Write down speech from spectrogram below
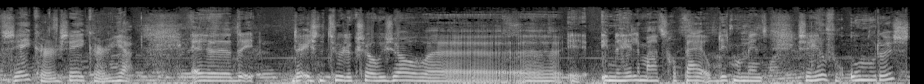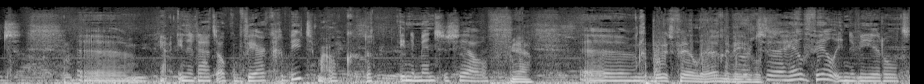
Zeker, zeker, ja. Eh, er, is natuurlijk sowieso eh, in de hele maatschappij op dit moment is er heel veel onrust. Ja, inderdaad ook op werkgebied, maar ook dat in de mensen zelf. Ja. Ehm, gebeurt veel hè, in de er wereld. gebeurt eh, heel veel in de wereld.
